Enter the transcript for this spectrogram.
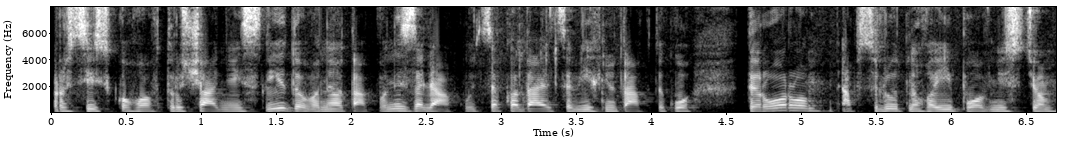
російського втручання і сліду. Вони отак вони залякують. Це вкладається в їхню тактику терору абсолютного і повністю.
